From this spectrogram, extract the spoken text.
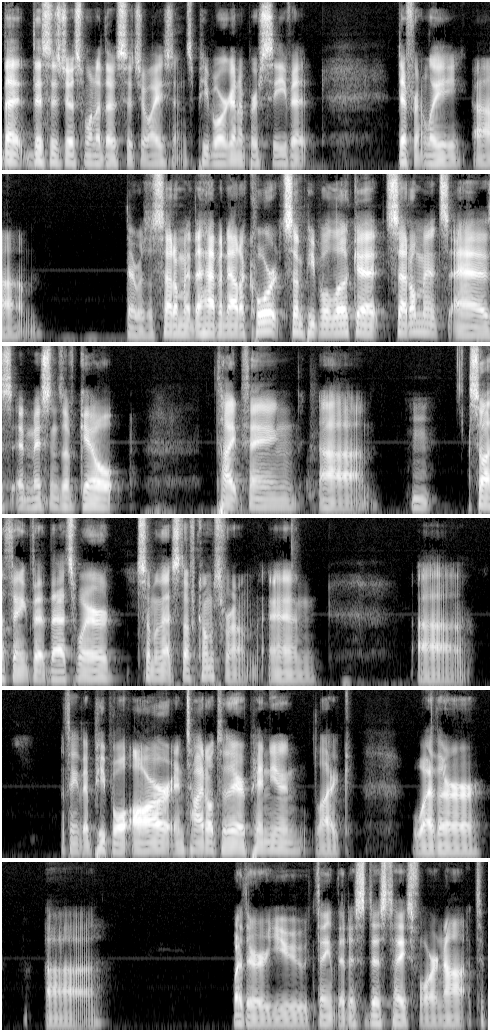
that this is just one of those situations. People are going to perceive it differently. Um, there was a settlement that happened out of court. Some people look at settlements as admissions of guilt type thing. Um, Hmm. So I think that that's where some of that stuff comes from, and uh, I think that people are entitled to their opinion, like whether uh, whether you think that it's distasteful or not to,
